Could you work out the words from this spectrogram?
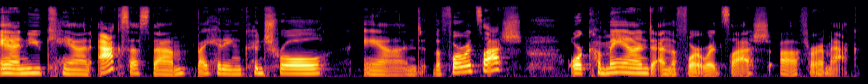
and you can access them by hitting Control and the forward slash or Command and the forward slash uh, for a Mac.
